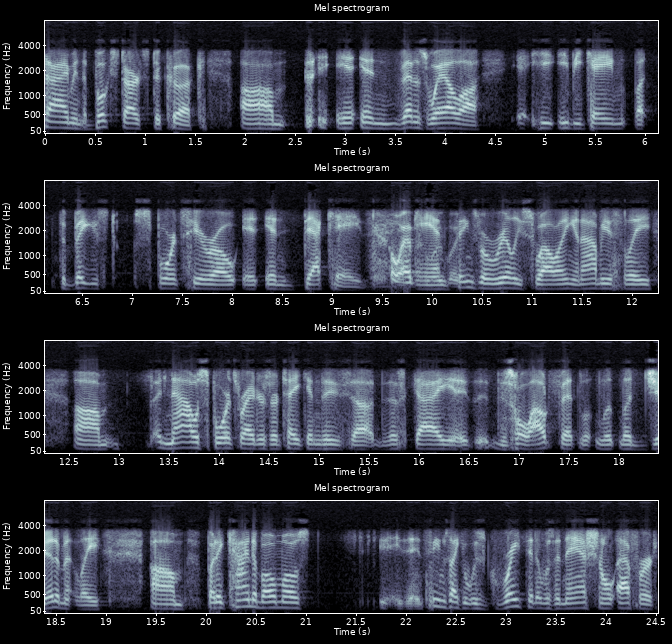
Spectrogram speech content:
time, and the book starts to cook um, in, in Venezuela, he he became but the biggest sports hero in, in decades. Oh, absolutely. And things were really swelling, and obviously, um, now sports writers are taking these uh, this guy this whole outfit le- legitimately, um, but it kind of almost it seems like it was great that it was a national effort,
